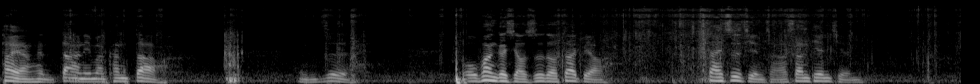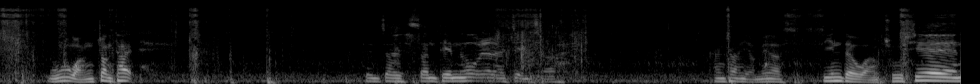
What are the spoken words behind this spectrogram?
太阳很大，你们看到，很热。我半个小时的代表，再次检查三天前无网状态，现在三天后要来检查，看看有没有新的网出现。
